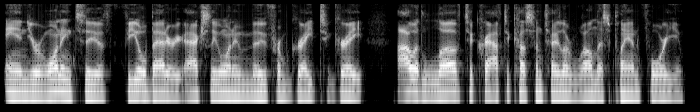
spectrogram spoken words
and you're wanting to feel better, you actually want to move from great to great, I would love to craft a custom tailored wellness plan for you.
